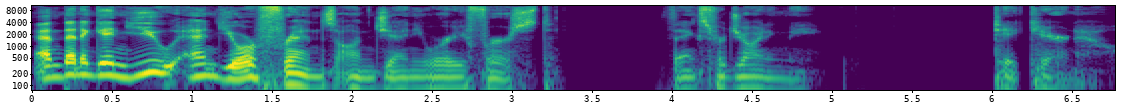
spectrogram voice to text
And then again, you and your friends on January 1st. Thanks for joining me. Take care now.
